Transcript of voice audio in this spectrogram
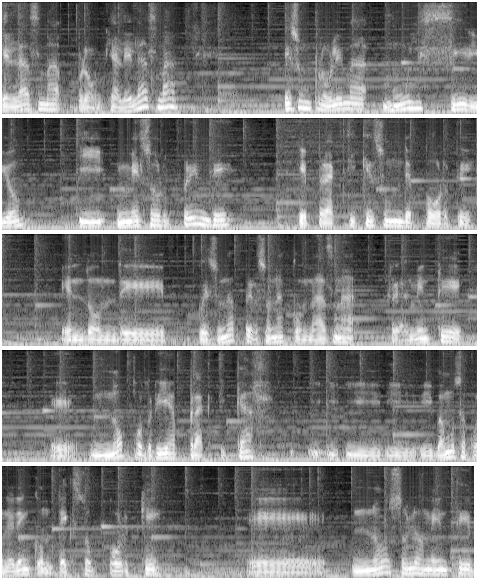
el asma bronquial. El asma es un problema muy serio y me sorprende que practiques un deporte en donde pues una persona con asma realmente eh, no podría practicar. Y, vamos a poner en contexto por qué. Eh, no solamente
